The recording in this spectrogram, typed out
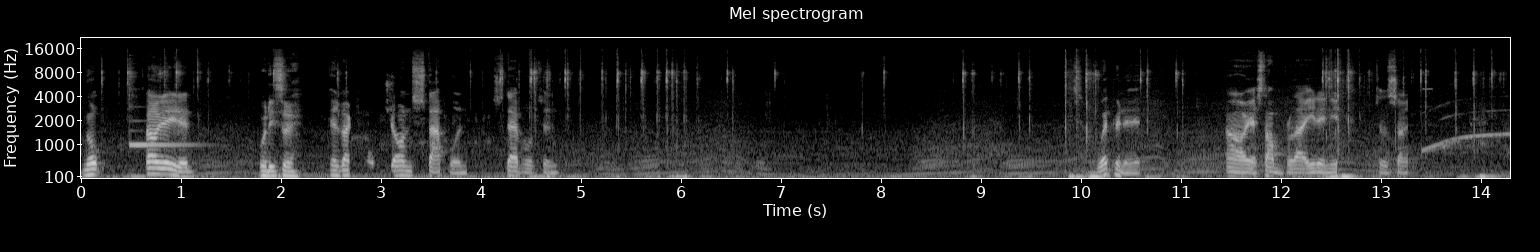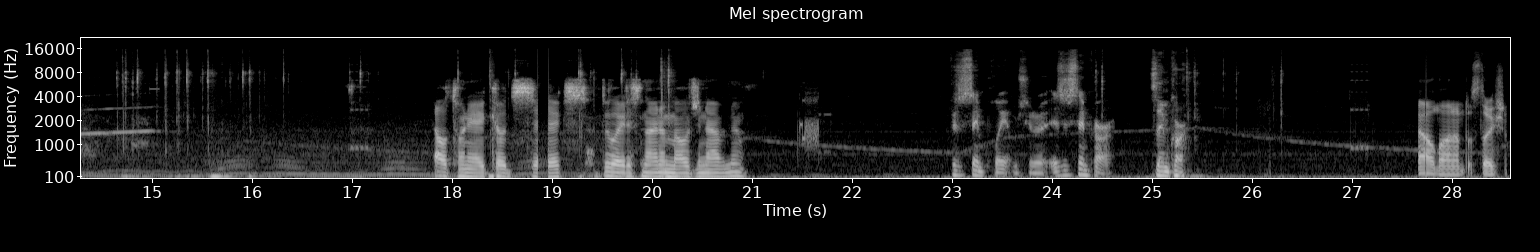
Nope. Oh yeah, you did. What'd he say? Here's back to John Staplin. Stapleton. Whipping it. Oh yeah, stop him for that. You didn't use it to the side. L28 code 6, the latest 9 on Magellan Avenue. It's the same plate, I'm just gonna. It's the same car. Same car. L9 under station.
